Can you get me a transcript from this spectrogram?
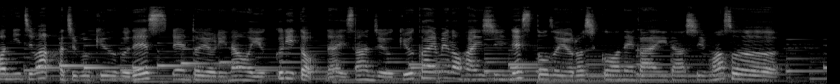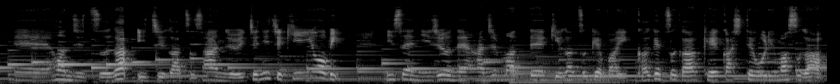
こんにちは、八部九部です。レントよりなおゆっくりと第39回目の配信です。どうぞよろしくお願いいたします。えー、本日が1月31日金曜日。2020年始まって気がつけば1ヶ月が経過しておりますが、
